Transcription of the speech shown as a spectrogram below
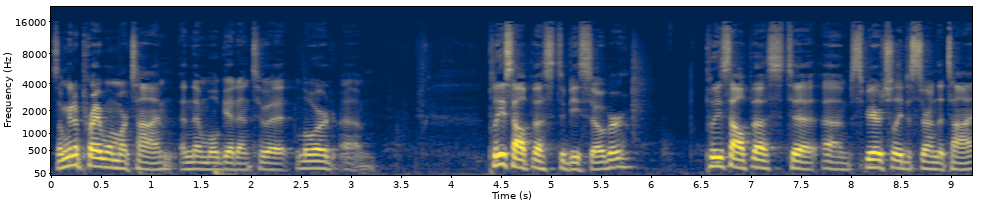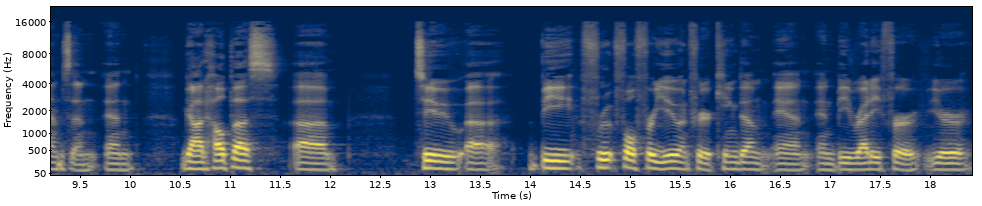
So I'm going to pray one more time and then we'll get into it. Lord, um, please help us to be sober. Please help us to um, spiritually discern the times and, and God, help us um, to uh, be fruitful for you and for your kingdom and, and be ready for your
